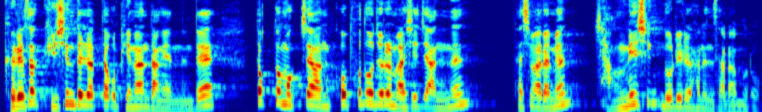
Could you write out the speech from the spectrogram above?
그래서 귀신 들렸다고 비난당했는데 떡도 먹지 않고 포도주를 마시지 않는 다시 말하면 장례식 놀이를 하는 사람으로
